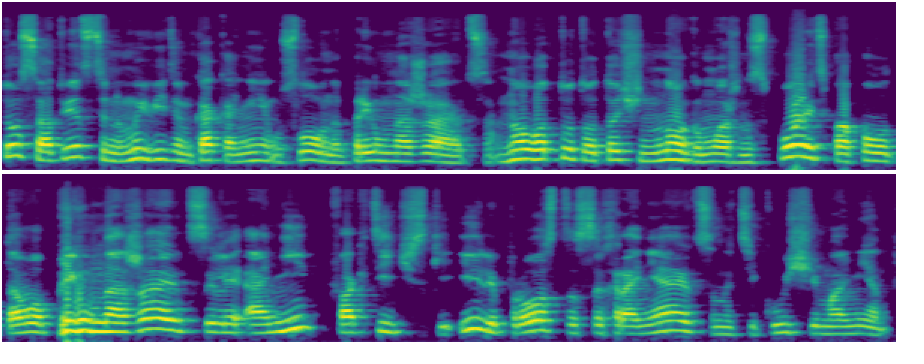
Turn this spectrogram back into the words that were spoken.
то, соответственно, мы видим, как они условно приумножаются. Но вот тут вот очень много можно спорить по поводу того, приумножаются ли они фактически или просто сохраняются на текущий момент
